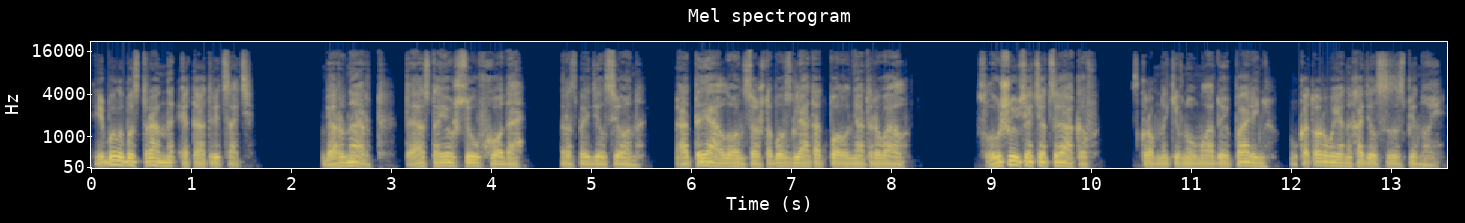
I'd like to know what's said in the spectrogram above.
и было бы странно это отрицать. «Бернард, ты остаешься у входа», — распорядился он. «А ты, Алонсо, чтобы взгляд от пола не отрывал». «Слушаюсь, отец Иаков», — скромно кивнул молодой парень, у которого я находился за спиной.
